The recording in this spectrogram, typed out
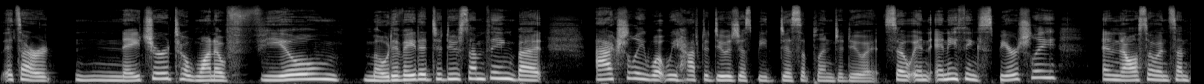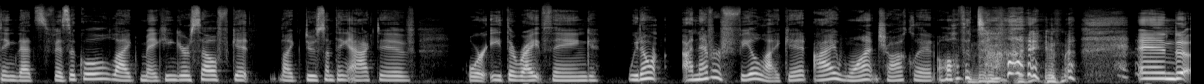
it's our nature to want to feel motivated to do something, but actually, what we have to do is just be disciplined to do it. So, in anything spiritually, and also in something that's physical, like making yourself get like do something active or eat the right thing. We don't, I never feel like it. I want chocolate all the time and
